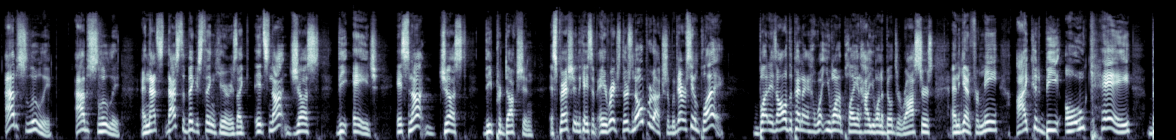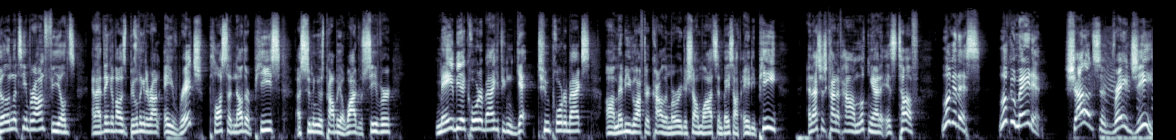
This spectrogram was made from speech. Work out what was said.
Absolutely, absolutely, and that's that's the biggest thing here. Is like it's not just the age, it's not just the production. Especially in the case of A. Rich, there's no production. We've never seen him play but it's all depending on what you want to play and how you want to build your rosters. And again, for me, I could be okay building a team around Fields. And I think if I was building it around a Rich plus another piece, assuming it was probably a wide receiver, maybe a quarterback, if you can get two quarterbacks, uh, maybe you go after Kyler Murray, Deshaun Watson based off ADP. And that's just kind of how I'm looking at it. It's tough. Look at this. Look who made it. Shout out to Ray G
